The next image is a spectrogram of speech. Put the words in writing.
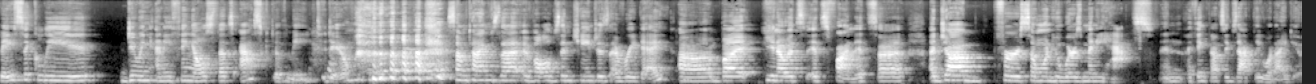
basically, doing anything else that's asked of me to do. Sometimes that evolves and changes every day, uh, but you know it's it's fun. It's a, a job for someone who wears many hats, and I think that's exactly what I do.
